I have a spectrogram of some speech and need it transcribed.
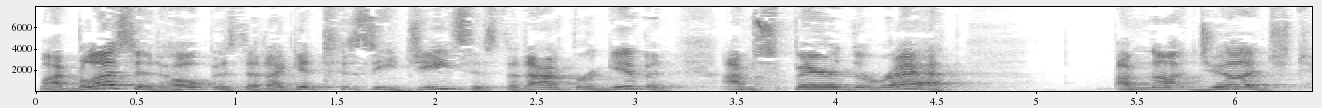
my blessed hope is that I get to see Jesus, that I'm forgiven, I'm spared the wrath, I'm not judged.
